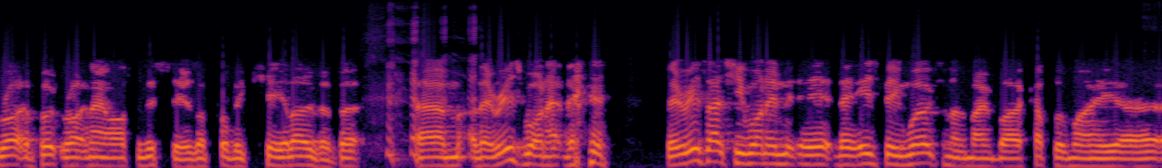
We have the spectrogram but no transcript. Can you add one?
write a book right now after this series, I'd probably keel over. But um, there is one out there. There is actually one in, uh, that is being worked on at the moment by a couple of my uh,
